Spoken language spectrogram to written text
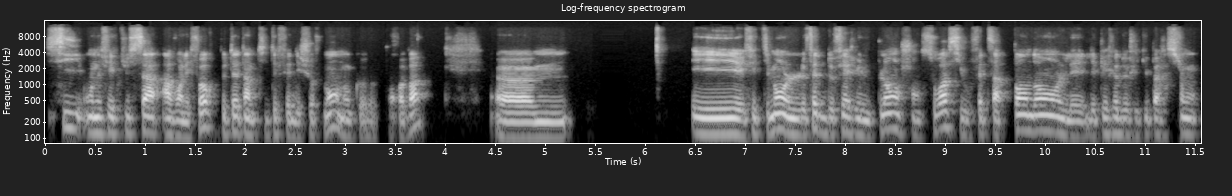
Si on effectue ça avant l'effort, peut-être un petit effet d'échauffement, donc euh, pourquoi pas. Euh, et effectivement, le fait de faire une planche en soi, si vous faites ça pendant les, périodes de récupération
